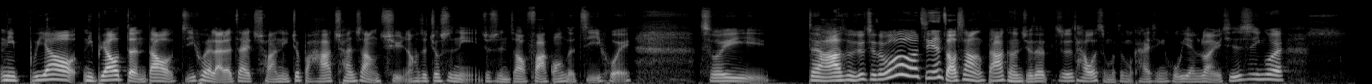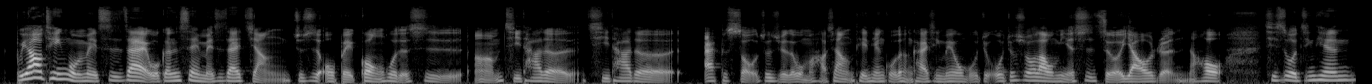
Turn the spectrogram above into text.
你不要，你不要等到机会来了再穿，你就把它穿上去，然后这就是你，就是你知道发光的机会。所以，对啊，我就觉得哇，今天早上大家可能觉得就是他为什么这么开心，胡言乱语，其实是因为不要听我们每次在我跟 Sam 每次在讲就是欧北贡或者是嗯其他的其他的 episode，就觉得我们好像天天过得很开心。没有，我就我就说了，我们也是折腰人。然后其实我今天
